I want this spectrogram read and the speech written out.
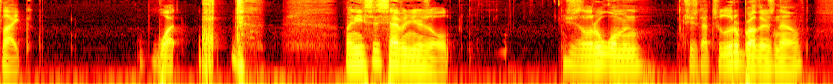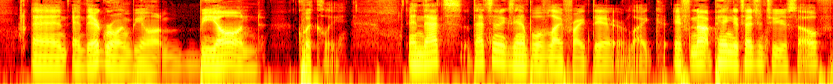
Like, what? my niece is seven years old. She's a little woman. She's got two little brothers now, and and they're growing beyond beyond quickly. And that's that's an example of life right there. Like if not paying attention to yourself,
